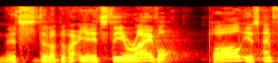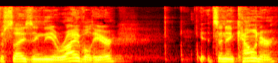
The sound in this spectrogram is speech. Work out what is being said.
It's the, it's the arrival. Paul is emphasizing the arrival here. It's an encounter.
